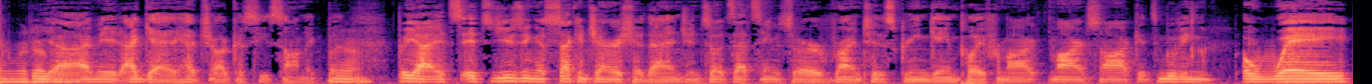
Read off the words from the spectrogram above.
or whatever. yeah. I mean, I get it, Hedgehog because he's Sonic, but Yeah. but yeah, it's it's using a second generation of that engine, so it's that same sort of run to the screen gameplay from modern Sonic. It's moving away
